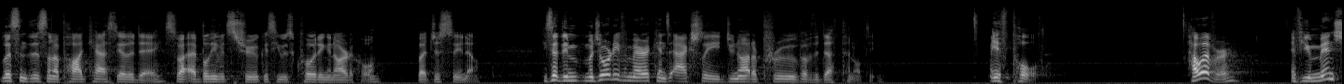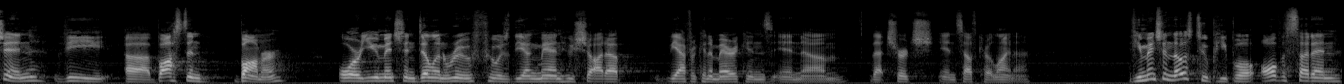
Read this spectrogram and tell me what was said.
listened to this on a podcast the other day, so I believe it's true because he was quoting an article, but just so you know. He said the majority of Americans actually do not approve of the death penalty, if polled. However, if you mention the uh, Boston bomber, or you mention Dylann Roof, who was the young man who shot up the African Americans in um, that church in South Carolina, if you mention those two people, all of a sudden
